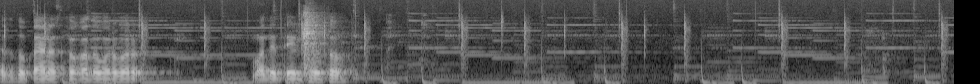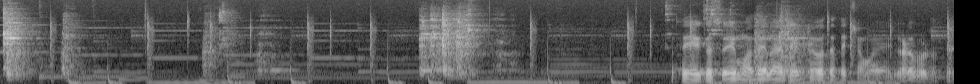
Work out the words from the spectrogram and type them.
आता तो पॅन असतो का तो बरोबर मध्ये तेल ठेवतो. ते कसं आहे मध्ये नाही रेट ठेवतं त्याच्यामुळे गडबड होते.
